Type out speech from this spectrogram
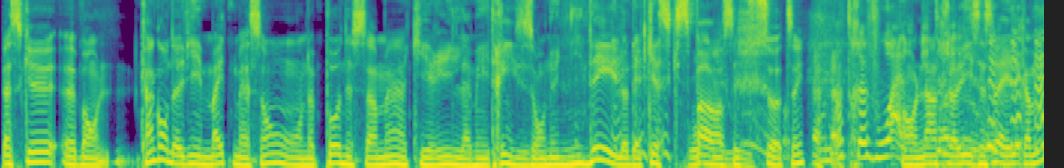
Parce que, euh, bon, quand on devient maître maçon, on n'a pas nécessairement acquéri la maîtrise. On a une idée là, de qu'est-ce qui se passe et tout ça, tu sais. On entrevoit. On l'entrevoit, c'est ça. Elle est comme...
